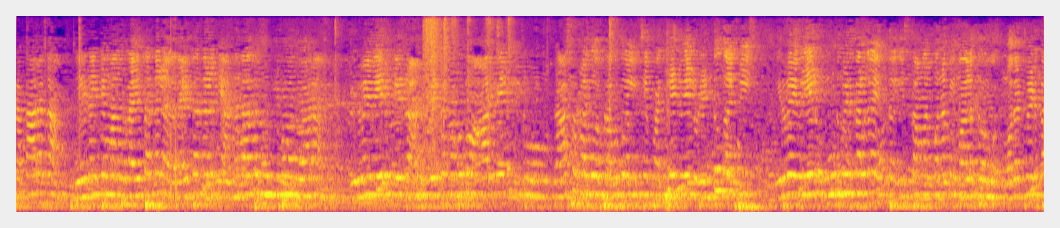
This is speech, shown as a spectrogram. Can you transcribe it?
ప్రకారంగా ఏదైతే మనం రైతన్నల రైతన్నలకి అన్నదాత సుఖీభావ వేలు కేంద్ర అటు కేంద్ర ప్రభుత్వం ఆరు వేలు ఇటు రాష్ట్ర ప్రభు- ఇచ్చే పదిహేను వేలు రెండు కలిపి ఇరవై వేలు మూడు విడతలుగా ఇస్తామనుకున్నాం. ఇవాళతో మొదటి విడత.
